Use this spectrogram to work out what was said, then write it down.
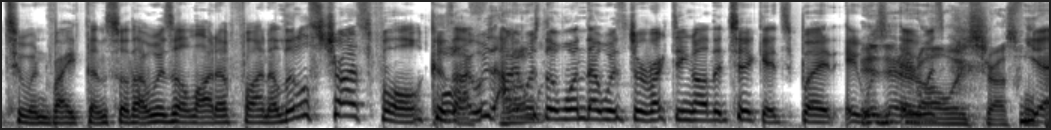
to invite them. So that was a lot of fun. A little stressful because Well, I oh, was I was the one that was directing all the tickets, but it was Isn't it, it was always stressful, yes,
